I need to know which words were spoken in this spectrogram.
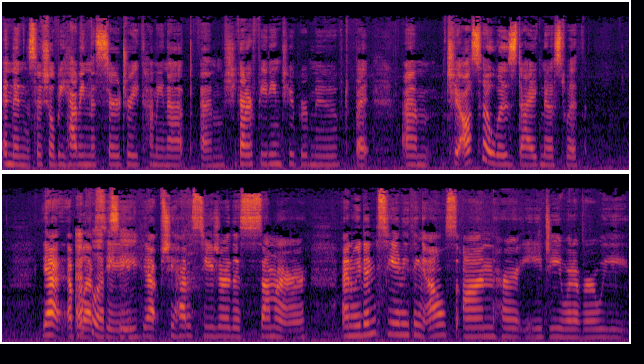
and then so she'll be having this surgery coming up. Um she got her feeding tube removed but um she also was diagnosed with Yeah, epilepsy. Epilepsy. Yep, she had a seizure this summer, and we didn't see anything else on her EEG whenever we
